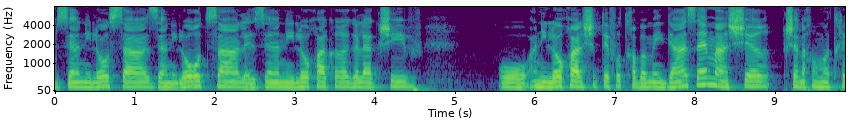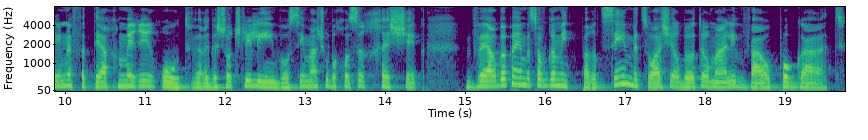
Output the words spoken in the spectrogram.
זה אני לא עושה, זה אני לא רוצה, לזה אני לא יכולה כרגע להקשיב. או אני לא יכולה לשתף אותך במידע הזה, מאשר כשאנחנו מתחילים לפתח מרירות ורגשות שליליים ועושים משהו בחוסר חשק, והרבה פעמים בסוף גם מתפרצים בצורה שהיא הרבה יותר מעליבה או פוגעת.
